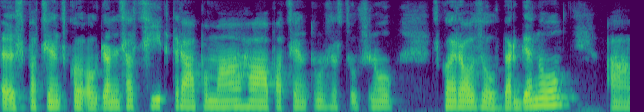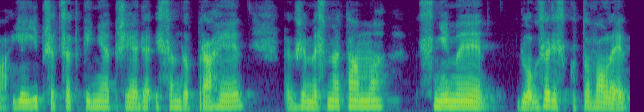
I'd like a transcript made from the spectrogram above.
s pacientskou organizací, která pomáhá pacientům se stoučenou sklerózou v Bergenu a její předsedkyně přijede i sem do Prahy, takže my jsme tam s nimi dlouze diskutovali,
